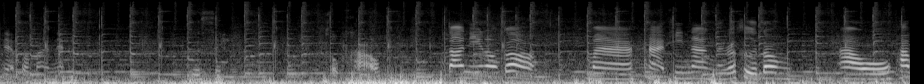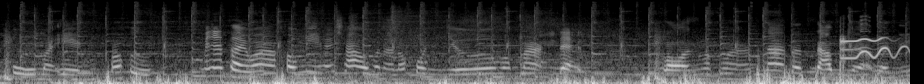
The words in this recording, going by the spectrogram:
เนี่ยประมาณเนี้ยดูสิขาวตอนนี้เราก็มาหาที่นั่งนะก็คือต้องเอาผ้าปูมาเองก็คือ ไม่แน่ใจว่าเขามีให้เช่าเพราะนั้นแล้วคนเยอะมากๆแดด ร้อนมากๆน่าจะดำเลยอะแบบนี้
